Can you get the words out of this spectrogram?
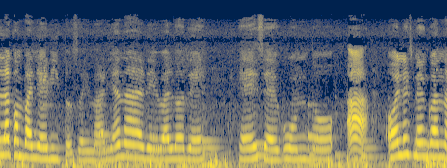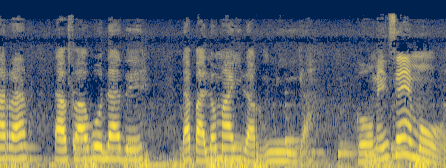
Hola compañeritos, soy Mariana Arevalo de G segundo A. Hoy les vengo a narrar la fábula de la paloma y la hormiga. Comencemos.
